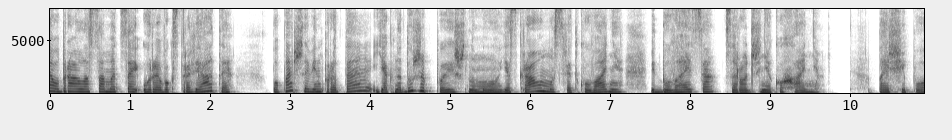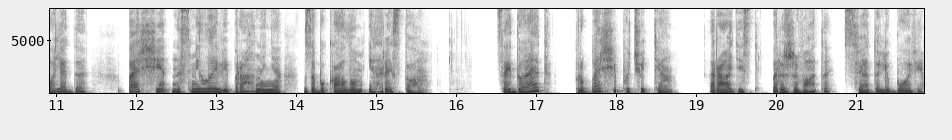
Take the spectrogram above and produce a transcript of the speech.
я обрала саме цей уривок з травіати? По-перше, він про те, як на дуже пишному, яскравому святкуванні відбувається зародження кохання, перші погляди, перші несміливі прагнення за бокалом ігристого. Цей дует про перші почуття, радість переживати свято любові.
